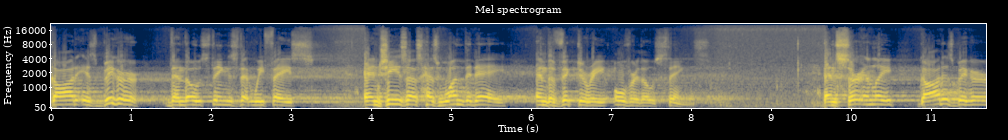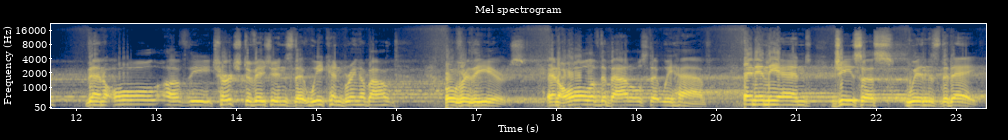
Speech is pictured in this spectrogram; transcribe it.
God is bigger than those things that we face. And Jesus has won the day and the victory over those things. And certainly, God is bigger than all of the church divisions that we can bring about over the years and all of the battles that we have. And in the end, Jesus wins the day.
